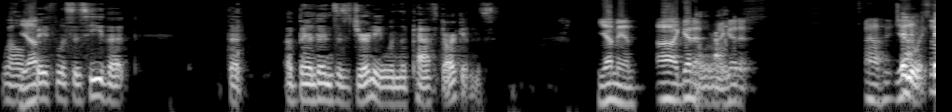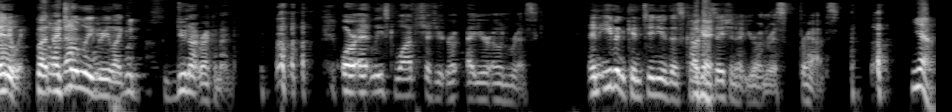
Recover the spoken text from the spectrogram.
well, Yep. faithless is he that that abandons his journey when the path darkens. Yeah, man. Uh, I get it. I get it. Uh, yeah, Anyway, so- anyway, but so I with that- totally agree, like- Do not recommend, or at least watch at your at your own risk, and even continue this conversation at your own risk, perhaps. Yeah,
